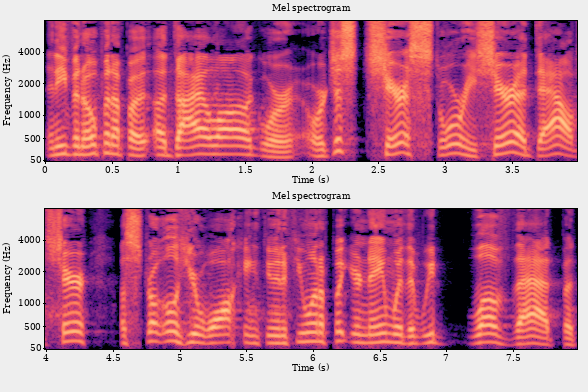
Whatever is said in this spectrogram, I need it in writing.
and even open up a, a, dialogue or, or just share a story, share a doubt, share a struggle you're walking through. And if you want to put your name with it, we'd love that. But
